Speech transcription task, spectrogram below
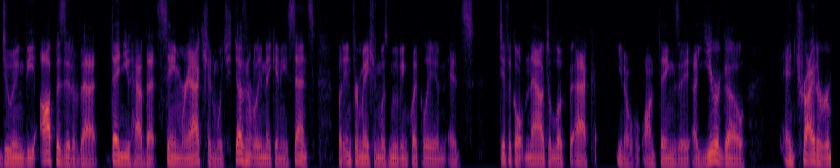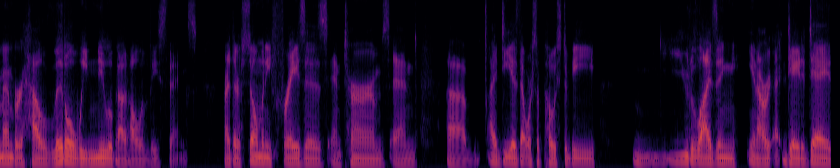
doing the opposite of that then you have that same reaction which doesn't really make any sense but information was moving quickly and it's difficult now to look back you know on things a, a year ago and try to remember how little we knew about all of these things right? There's so many phrases and terms and uh, ideas that we're supposed to be utilizing in our day to day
